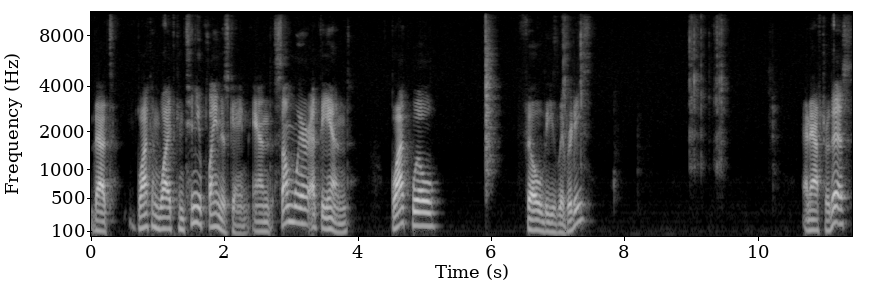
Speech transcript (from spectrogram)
that black and white continue playing this game, and somewhere at the end, black will fill these liberties. And after this,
